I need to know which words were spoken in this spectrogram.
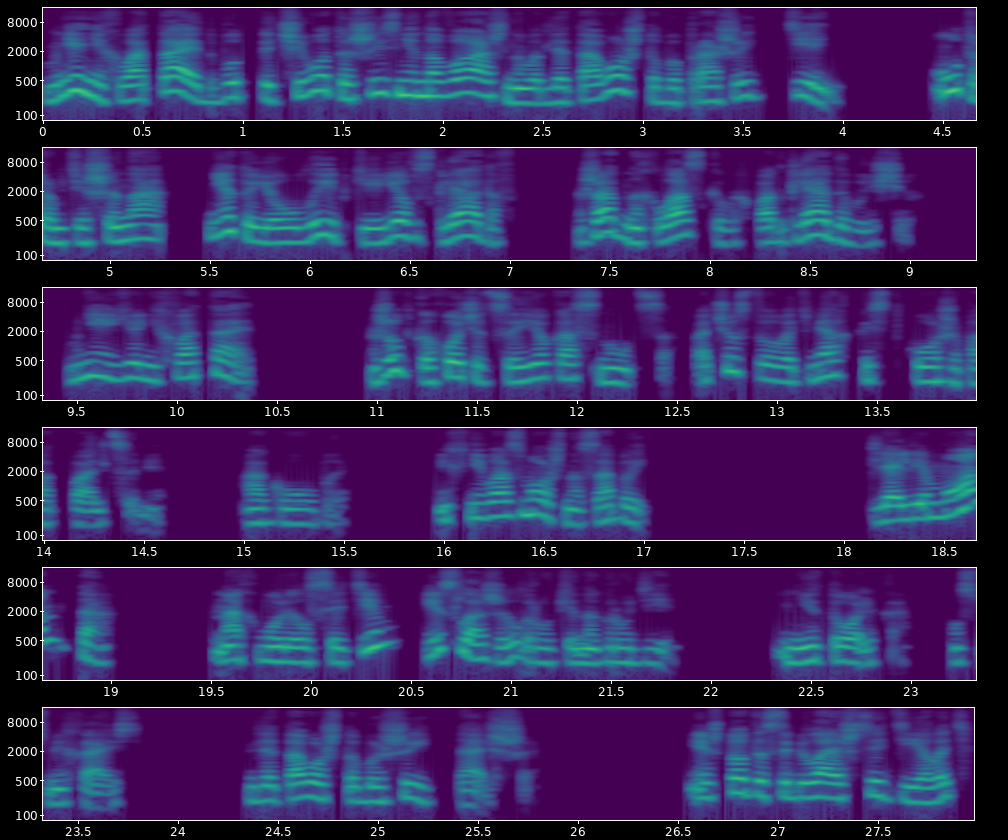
Мне не хватает будто чего-то жизненно важного для того, чтобы прожить день. Утром тишина, нет ее улыбки, ее взглядов, жадных, ласковых, подглядывающих. Мне ее не хватает. Жутко хочется ее коснуться, почувствовать мягкость кожи под пальцами. А губы? Их невозможно забыть. «Для лимонта?» — нахмурился Тим и сложил руки на груди. «Не только», — усмехаюсь. «Для того, чтобы жить дальше». «И что ты собираешься делать?»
